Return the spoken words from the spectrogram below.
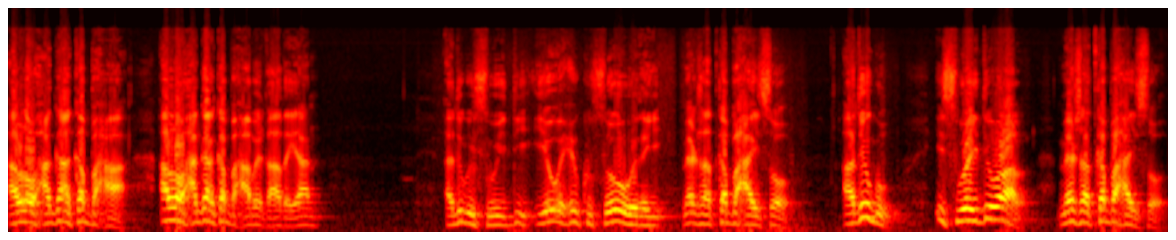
allow xaggaan ka baxaa allow xaggaan ka baxaa bay qaadayaan. Adigu isweydii iyo wixii ku soo waday meeshaad ka baxayso. Adigu isweydii walaal meeshaad ka baxayso.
